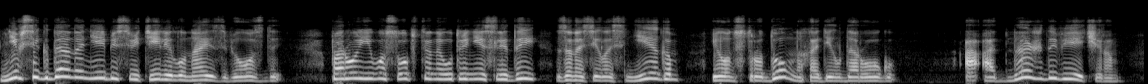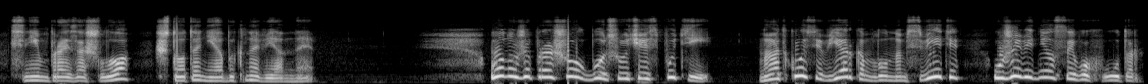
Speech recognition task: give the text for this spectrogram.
Не всегда на небе светили луна и звезды. Порой его собственные утренние следы заносило снегом, и он с трудом находил дорогу. А однажды вечером с ним произошло что-то необыкновенное. Он уже прошел большую часть пути. На откосе в ярком лунном свете уже виднелся его хутор,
